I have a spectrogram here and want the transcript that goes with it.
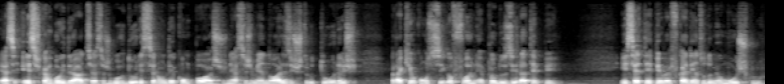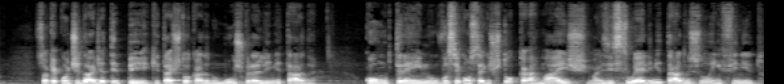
Esses carboidratos e essas gorduras serão decompostos nessas menores estruturas para que eu consiga produzir ATP. Esse ATP vai ficar dentro do meu músculo. Só que a quantidade de ATP que está estocada no músculo é limitada com o treino você consegue estocar mais, mas isso é limitado, isso não é infinito.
